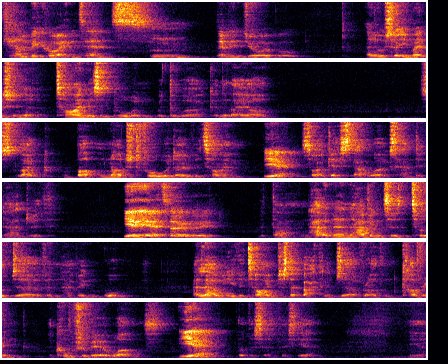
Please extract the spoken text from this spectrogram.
can be quite intense Mm. and enjoyable. And also, you mentioned that time is important with the work, and that they are like but nudged forward over time. Yeah, So I guess that works hand in hand with yeah, yeah, totally. with that, and, ha- and having to, to observe and having well, allowing you the time to step back and observe rather than covering a quarter of it at once. Yeah, Of the surface, yeah, yeah.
